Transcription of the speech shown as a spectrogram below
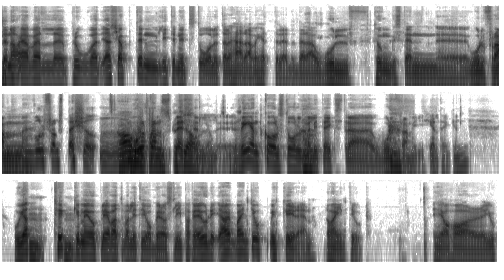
sen har jag väl eh, provat, jag köpte en lite nytt stål utav det här, vad heter det, det där Wolf, tungsten, uh, Wolfram. Wolfram Special. Mm. Ja, Wolfram, Wolfram Special. Special. Rent kolstål med lite extra Wolfram i, helt enkelt. Och jag Mm, tycker mig uppleva att det var lite jobbigare att slipa, för jag, gjorde, jag har bara inte gjort mycket i det än. Det har jag inte gjort. Jag har gjort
